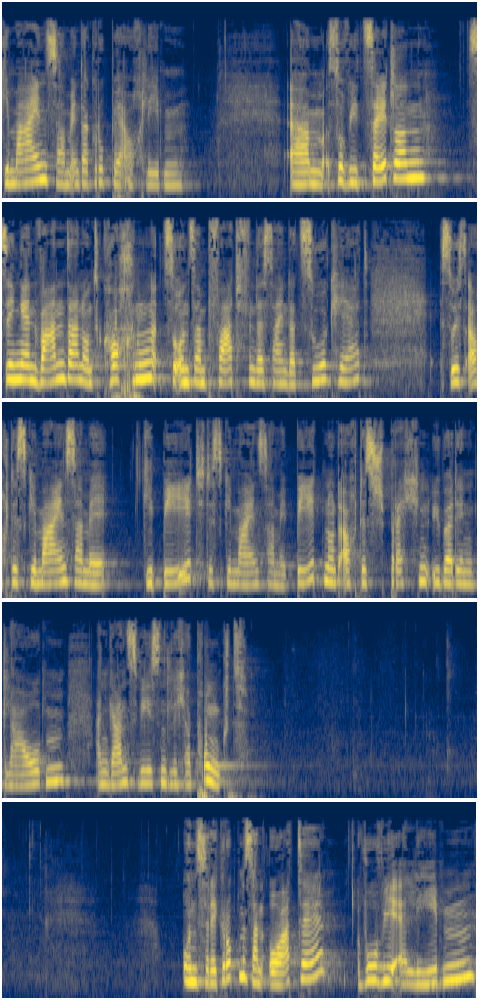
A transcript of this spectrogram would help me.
gemeinsam in der Gruppe auch leben. Ähm, so wie Zetteln, Singen, Wandern und Kochen zu unserem Pfadfindersein dazugehört, so ist auch das gemeinsame Gebet, das gemeinsame Beten und auch das Sprechen über den Glauben ein ganz wesentlicher Punkt. Unsere Gruppen sind Orte, wo wir erleben,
